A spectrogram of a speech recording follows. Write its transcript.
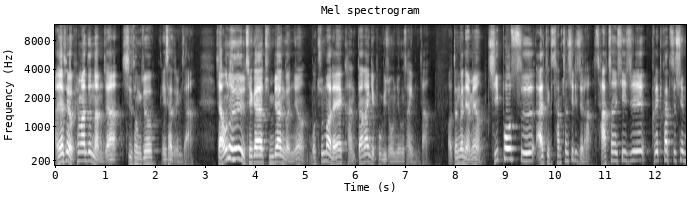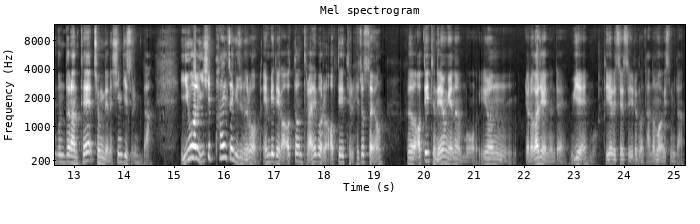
안녕하세요. 표 만든 남자 신성조 인사드립니다. 자 오늘 제가 준비한 건요. 뭐 주말에 간단하게 보기 좋은 영상입니다. 어떤 거냐면 지포스 RTX 3000 시리즈나 4000 시리즈 그래픽카드 쓰신 분들한테 적용되는 신기술입니다. 2월 28일자 기준으로 엔비디아가 어떤 드라이버를 업데이트를 해줬어요. 그 업데이트 내용에는 뭐 이런 여러 가지가 있는데 위에 뭐 DLSS 이런 건 다 넘어가겠습니다.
